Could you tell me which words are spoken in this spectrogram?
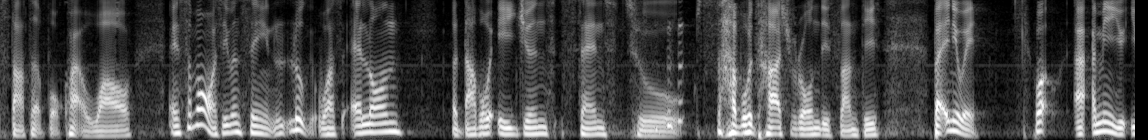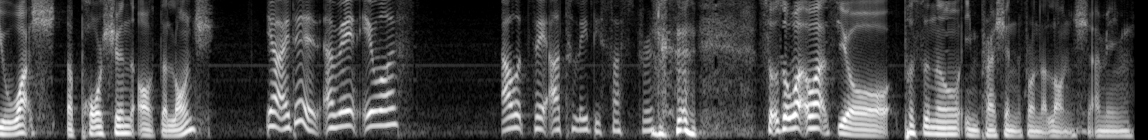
started for quite a while. And someone was even saying, look, was Elon a double agent sent to sabotage Ron DeSantis? But anyway, what I, I mean, you, you watched a portion of the launch. Yeah, I did. I mean, it was, I would say, utterly disastrous. So so what what's your personal impression from the launch? I mean,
